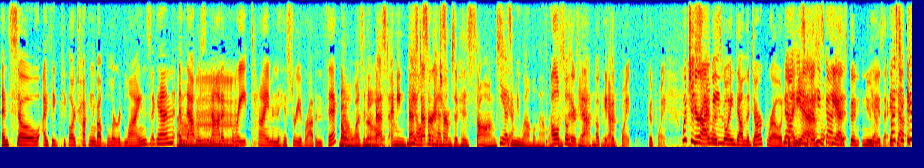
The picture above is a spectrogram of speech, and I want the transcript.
and so I think people are talking about "Blurred Lines" again, and that was not a Mm. great time in the history of Robin Thicke. No, Oh, wasn't no. he best? I mean, best ever in has- terms of his songs. He has Yeah. a new album out. Robin Also, Thicke. there's Yeah. that. Okay, Yeah. good point. Good point. Which is, Here I, I was mean- going down the dark road, No, and he's he's got- got, he's got he a- has good new yeah. music. But It's to out- give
